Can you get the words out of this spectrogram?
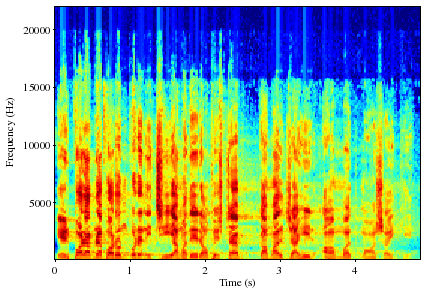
এরপর আমরা বরণ করে নিচ্ছি আমাদের অফিস কামাল জাহির আহম্মদ মহাশয়কে।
